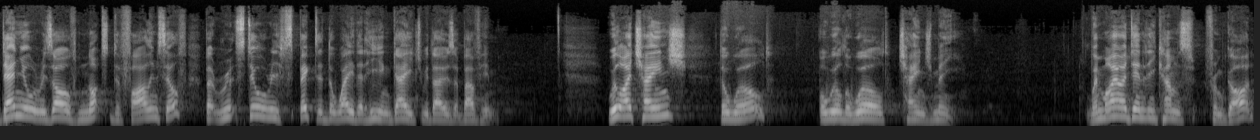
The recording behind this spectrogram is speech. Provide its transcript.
Daniel resolved not to defile himself, but re- still respected the way that he engaged with those above him. Will I change the world or will the world change me? When my identity comes from God,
